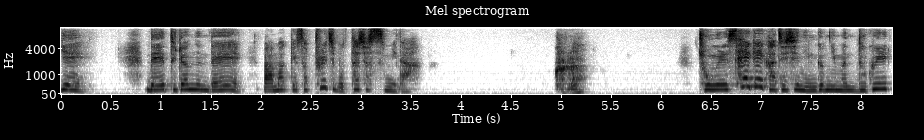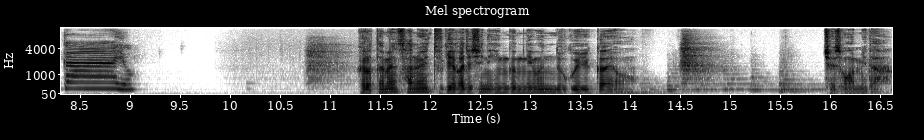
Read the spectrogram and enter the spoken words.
예, 네 드렸는데 마마께서 풀지 못하셨습니다. 그래? 종을 세 개 가지신 임금님은 누구일까요? 그렇다면 산을 두 개 가지신 임금님은 누구일까요? 죄송합니다.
